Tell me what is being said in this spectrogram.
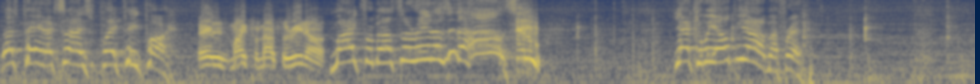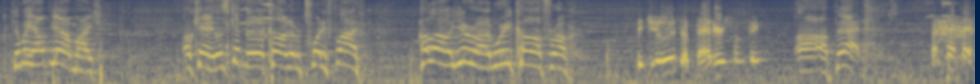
Let's paint, exercise, play ping pong. Hey, this is Mike from El Sereno. Mike from El Sereno's in the house. Hey, Yeah, can we help you out, my friend? Can we help you out, Mike? Okay, let's get to call number 25. Hello, you're on. Where are you calling from? Did you lose a bet or something? Uh, a bet.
